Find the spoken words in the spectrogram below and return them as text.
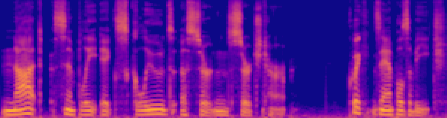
Not simply excludes a certain search term. Quick examples of each.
